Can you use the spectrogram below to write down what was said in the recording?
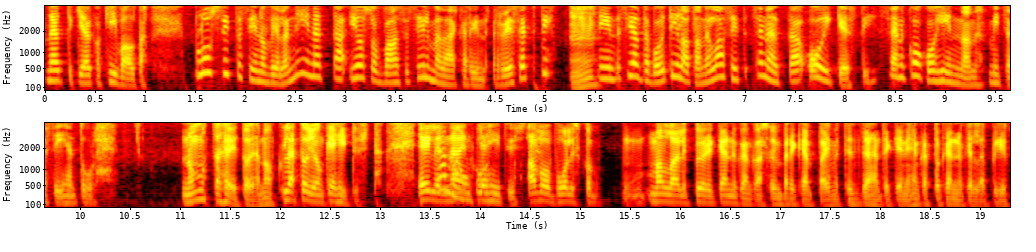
näyttikin aika kivalta. Plus sitten siinä on vielä niin, että jos on vaan se silmälääkärin resepti, mm. niin sieltä voi tilata ne lasit. Se näyttää oikeasti sen koko hinnan, mitä siihen tulee. No mutta hei, toihan on. Kyllä toi on kehitystä. Eilen Tämä näin, on kun kehitystä. avopuolisko mallaili pyöri kännykän kanssa ympäri kämppää, ihmettelin, mitä hän tekee, niin hän katsoi kännykän läpi.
